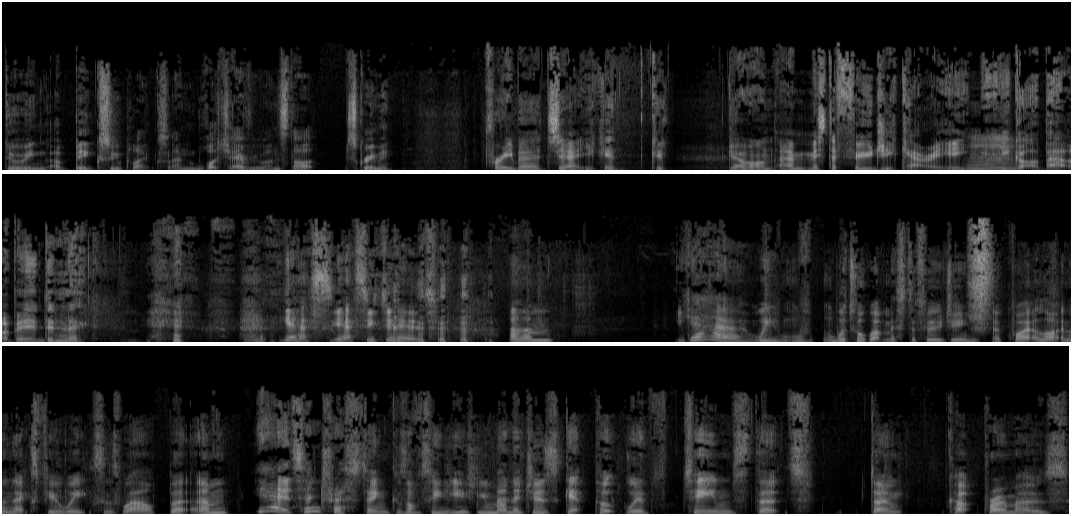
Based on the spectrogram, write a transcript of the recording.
doing a big suplex and watch everyone start screaming. Freebirds, yeah, you could could go on. Um, Mr. Fuji Carrie, he, he got about a bit, didn't he? Yes, yes, he did. um, yeah, we we'll talk about Mr. Fuji quite a lot in the next few weeks as well. But um, yeah, it's interesting because obviously usually managers get put with teams that don't cut promos.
